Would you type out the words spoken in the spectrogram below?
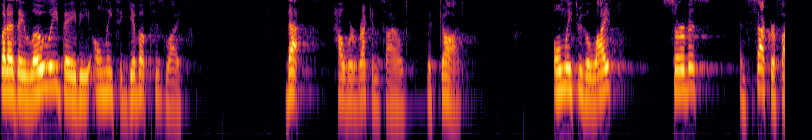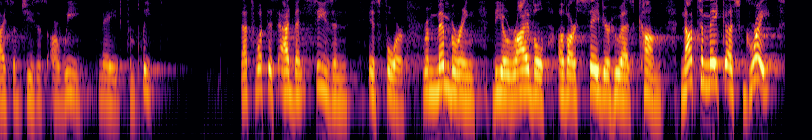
but as a lowly baby, only to give up his life. That's how we're reconciled with God. Only through the life, service, and sacrifice of Jesus are we made complete. That's what this Advent season is for, remembering the arrival of our Savior who has come, not to make us great,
